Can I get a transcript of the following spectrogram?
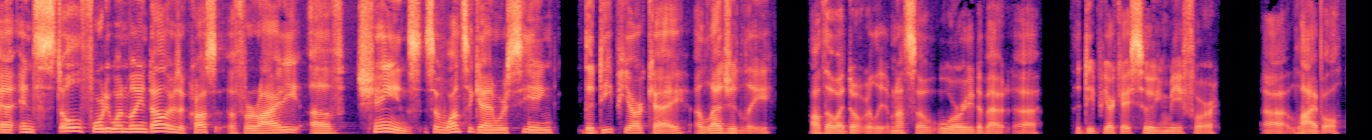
and stole $41 million across a variety of chains. So once again, we're seeing the DPRK allegedly, although I don't really, I'm not so worried about uh, the DPRK suing me for uh, libel.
